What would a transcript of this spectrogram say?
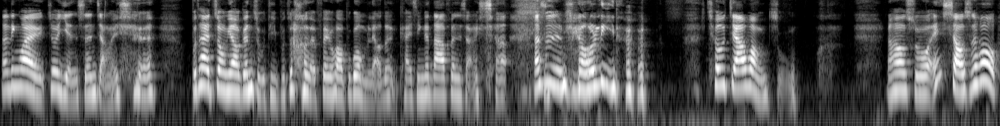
那另外就衍生讲了一些 不太重要跟主题不重要的废话，不过我们聊得很开心，跟大家分享一下，他是苗栗的邱家望族，然后说，哎，小时候。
